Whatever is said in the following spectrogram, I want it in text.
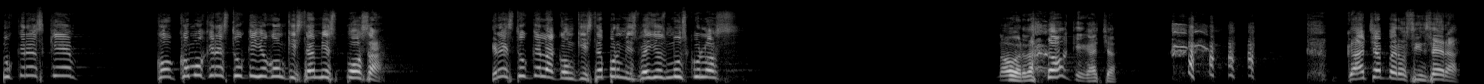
¿Tú crees que, cómo, crees tú que yo conquisté a mi esposa? ¿Crees tú que la conquisté por mis bellos músculos? No, ¿verdad? No, qué gacha. gacha pero sincera.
